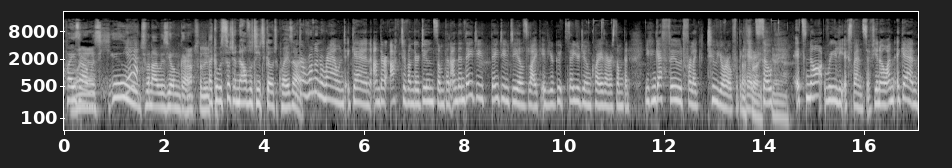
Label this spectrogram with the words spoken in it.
Quasar Oh, yeah. was huge when I was younger. Absolutely. Like it was such a novelty to go to Quasar. But they're running around again and they're active and they're doing something and then they do they do deals like if you're good say you're doing quasar or something you can get food for like two euro for the That's kids right, so yeah, yeah. it's not really expensive you know and again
